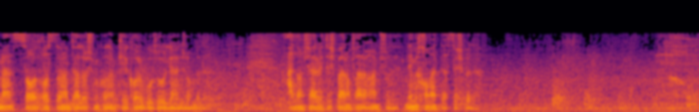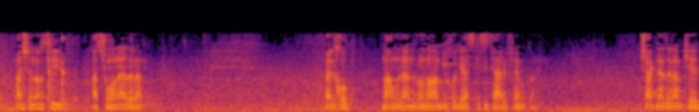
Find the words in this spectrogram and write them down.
من سالهاست دارم تلاش می‌کنم که کار بزرگ انجام بدم. الان شرایطش برام فراهم شده. نمی‌خوام از دستش بدم. من شناختی از شما ندارم. ولی خب معمولا رونا هم بی خودی از کسی تعریف نمی‌کنه. شک ندارم که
